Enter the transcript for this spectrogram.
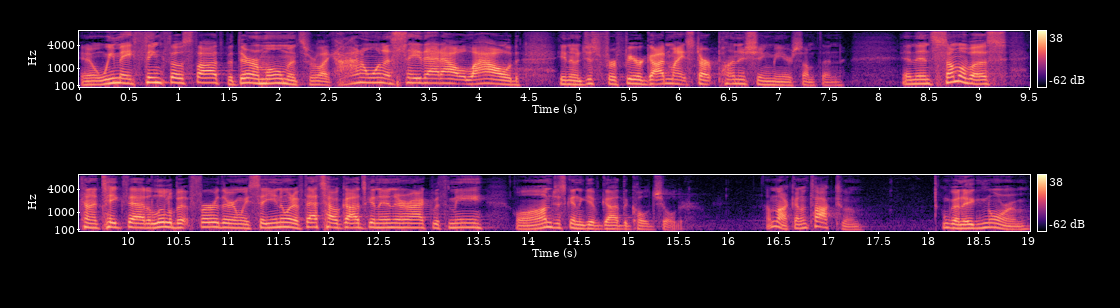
You know, we may think those thoughts, but there are moments where, like, I don't want to say that out loud, you know, just for fear God might start punishing me or something. And then some of us kind of take that a little bit further and we say, you know what, if that's how God's going to interact with me, well, I'm just going to give God the cold shoulder. I'm not going to talk to him. I'm going to ignore him.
